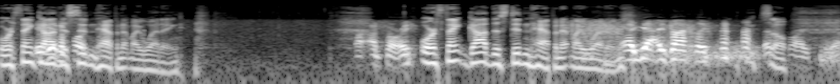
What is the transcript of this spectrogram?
Or thank God this fun- didn't happen at my wedding. I'm sorry. Or thank God this didn't happen at my wedding. Uh, yeah, exactly. So, right, yeah.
